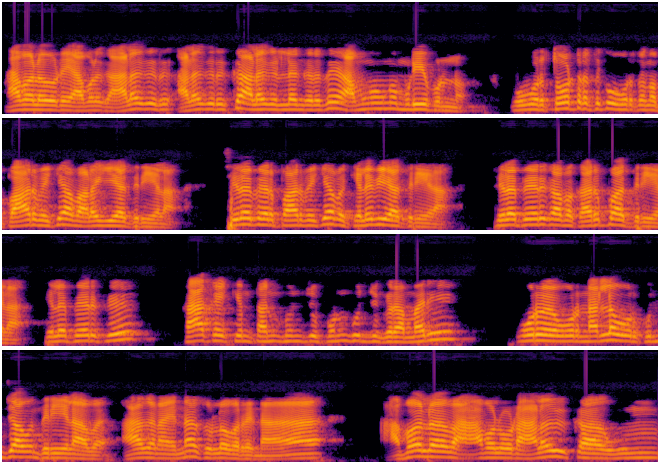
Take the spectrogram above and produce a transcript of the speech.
அவளுடைய அவளுக்கு அழகு இரு- அழகு இருக்குது அழகு இல்லைங்கிறது அவங்கவுங்க முடிவு பண்ணணும். ஒவ்வொரு தோற்றத்துக்கும் ஒவ்வொருத்தவங்க பார்வைக்கு அவள் அழகியாக தெரியலாம். சில பேர் பார்வைக்கு அவள் கிளவியாக தெரியலாம். சில பேருக்கு அவள் கருப்பாக தெரியலாம். சில பேருக்கு காக்கைக்கும் தன் குஞ்சு பொன் குஞ்சுங்கிற மாதிரி ஒரு ஒரு நல்ல ஒரு குஞ்சாவும் தெரியலாம் அவள் ஆக நான் என்ன சொல்ல வரேன்னா அவளை அவளோட அழகுக்காகவும்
